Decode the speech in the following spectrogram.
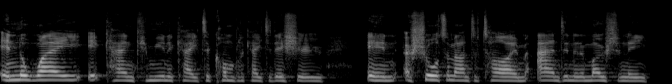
in the way it can communicate a complicated issue in a short amount of time and in an emotionally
